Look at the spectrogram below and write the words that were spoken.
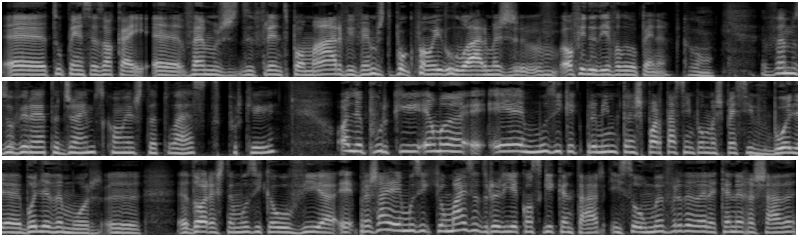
uh, tu pensas, ok, uh, vamos de frente para o mar, vivemos de pouco pão e de luar, mas uh, ao fim do dia valeu a pena. Que bom. Vamos ouvir a Etta James com este At Last, porquê? Olha, porque é uma é a música que para mim me transporta assim para uma espécie de bolha, bolha de amor. Uh, adoro esta música, ouvia. É, para já é a música que eu mais adoraria conseguir cantar e sou uma verdadeira cana rachada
